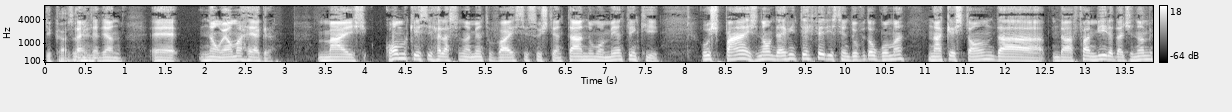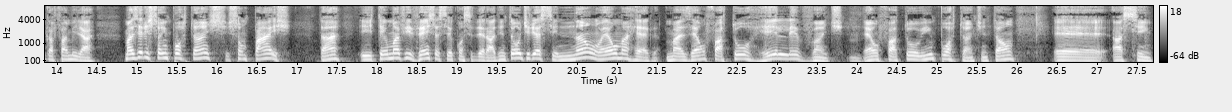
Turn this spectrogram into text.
De casa Tá mesmo. entendendo? É, não é uma regra. Mas como que esse relacionamento vai se sustentar no momento em que os pais não devem interferir, sem dúvida alguma, na questão da, da família, da dinâmica familiar. Mas eles são importantes, são pais tá? E tem uma vivência a ser considerada. Então eu diria assim, não é uma regra, mas é um fator relevante, é um fator importante. Então, é, assim,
